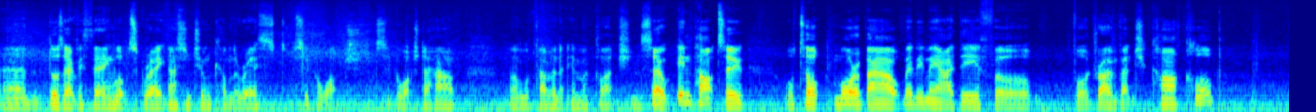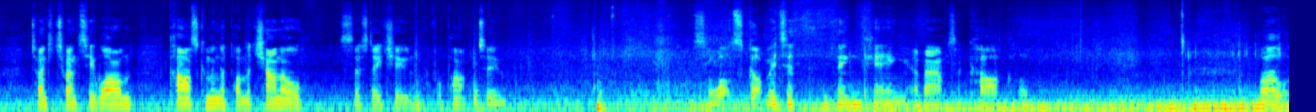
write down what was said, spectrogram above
Um, does everything, looks great, nice and chunky on the wrist. Super watch, super watch to have. I love having it in my collection. So, in part two, we'll talk more about maybe my idea for for Driving Venture Car Club 2021. Cars coming up on the channel, so stay tuned for part two. So what's got me to thinking about a car club? Well,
